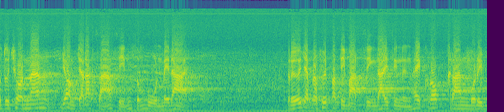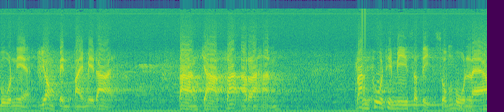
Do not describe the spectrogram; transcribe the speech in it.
ปุตุชนนั้นย่อมจะรักษาศีลสมบูรณ์ไม่ได้ หรือจะประพฤติปฏิบัติสิ่งใดสิ่งหนึ่งให้ครบครันบริบูรณ์เนี่ยย่อมเป็นไปไม่ได้ ต่างจากพระอรหันต์พระผู้ที่มีสติสมบูรณ์แล้ว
